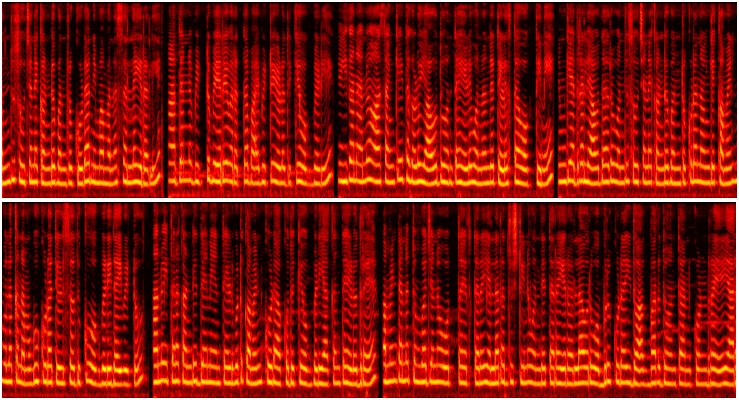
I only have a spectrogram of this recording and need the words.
ಒಂದು ಸೂಚನೆ ಕಂಡು ಬಂದರೂ ಕೂಡ ನಿಮ್ಮ ಮನಸ್ಸಲ್ಲೇ ಇರಲಿ. ಅದನ್ನು ಬಿಟ್ಟು ಬೇರೆಯವರ ಹತ್ರ ಬಾಯ್ ಬಿಟ್ಟು ಹೇಳೋದಕ್ಕೆ ಹೋಗ್ಬೇಡಿ. ಈಗ ನಾನು ಆ ಸಂಕೇತಗಳು ಯಾವುದು ಅಂತ ಹೇಳಿ ಒಂದೊಂದೇ ತಿಳಿಸ್ತಾ ಹೋಗ್ತೀನಿ. ನಿಮ್ಗೆ ಅದ್ರಲ್ಲಿ ಯಾವ್ದಾದ್ರು ಒಂದು ಸೂಚನೆ ಕಂಡು ಬಂದ್ರು ಕೂಡ ನಮ್ಗೆ ಕಮೆಂಟ್ ಮೂಲಕ ನಮಗೂ ಕೂಡ ತಿಳಿಸೋದಕ್ಕೂ ಹೋಗ್ಬೇಡಿ ದಯವಿಟ್ಟು. ನಾನು ಈ ತರ ಕಂಡಿದ್ದೇನೆ ಅಂತ ಹೇಳ್ಬಿಟ್ಟು ಕಮೆಂಟ್ ಕೂಡ ಹಾಕೋದಕ್ಕೆ ಹೋಗ್ಬೇಡಿ. ಯಾಕಂತ ಹೇಳಿದ್ರೆ ಕಮೆಂಟ್ ಅನ್ನ ತುಂಬಾ ಜನ ಓದ್ತಾ ಇರ್ತಾರೆ. ಎಲ್ಲರ ದೃಷ್ಟಿನೂ ಒಂದೇ ತರ ಇರೋಲ್ಲ. ಅವರು ಒಬ್ರು ಕೂಡ ಇದು ಆಗ್ಬಾರ್ದು ಅಂತ ಅನ್ಕೊಂಡ್ರೆ ಯಾರ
